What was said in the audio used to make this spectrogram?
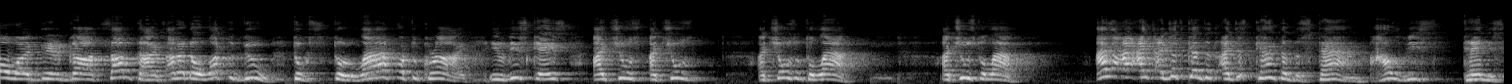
Oh my dear God, sometimes I don't know what to do, to, to laugh or to cry. In this case, I choose, I choose, I chose to laugh. I choose to laugh. I, I, I just can't, I just can't understand how these tennis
